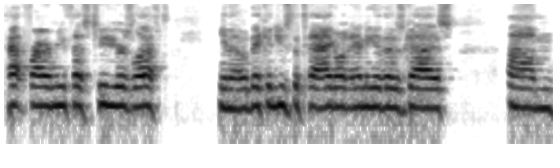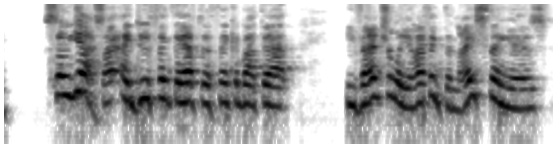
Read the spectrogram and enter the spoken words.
Pat Freiermuth has two years left. You know, they could use the tag on any of those guys. Um, so, yes, I, I, do think they have to think about that eventually. And I think the nice thing is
